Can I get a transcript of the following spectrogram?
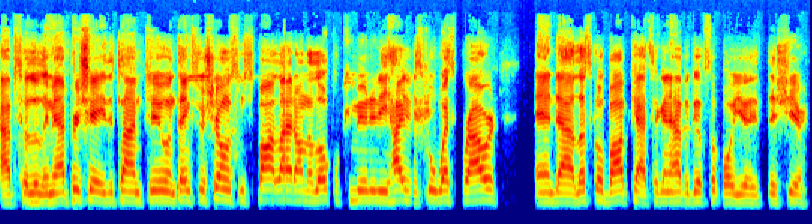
Absolutely, man. I appreciate the time too. And thanks for showing some spotlight on the local community, high school, West Broward. And uh, let's go Bobcats. They're going to have a good football year this year.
